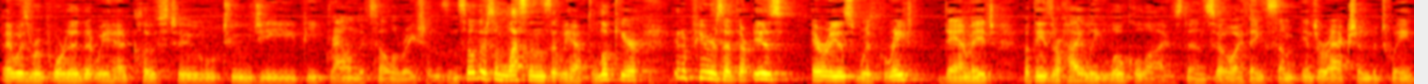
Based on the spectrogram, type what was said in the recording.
it was reported that we had close to 2G peak ground accelerations. And so there's some lessons that we have to look here. It appears that there is areas with great damage, but these are highly localized. And so I think some interaction between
